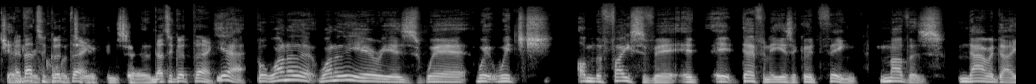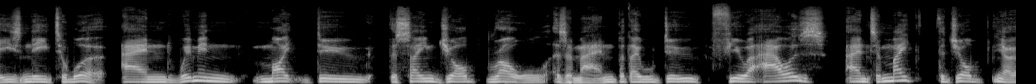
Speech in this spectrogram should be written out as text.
gender that's equality a good thing. are concerned. That's a good thing. Yeah, but one of the one of the areas where which on the face of it, it it definitely is a good thing. Mothers nowadays need to work, and women might do the same job role as a man, but they will do fewer hours and to make the job, you know,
